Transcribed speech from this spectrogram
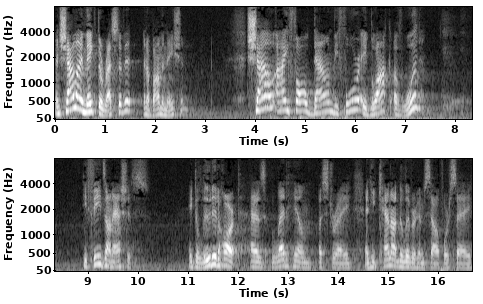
And shall I make the rest of it an abomination? Shall I fall down before a block of wood? He feeds on ashes. A deluded heart has led him astray, and he cannot deliver himself or say,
